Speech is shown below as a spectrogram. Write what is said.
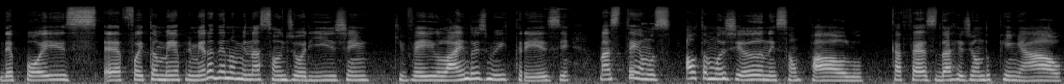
Depois é, foi também a primeira denominação de origem que veio lá em 2013, mas temos Altamogiana em São Paulo, cafés da região do Pinhal,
